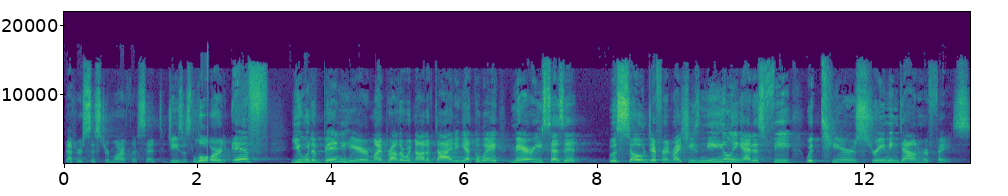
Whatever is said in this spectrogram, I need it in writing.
that her sister Martha said to Jesus Lord, if you would have been here, my brother would not have died. And yet, the way Mary says it was so different, right? She's kneeling at his feet with tears streaming down her face.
